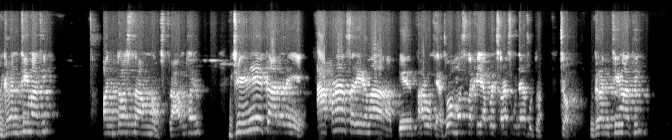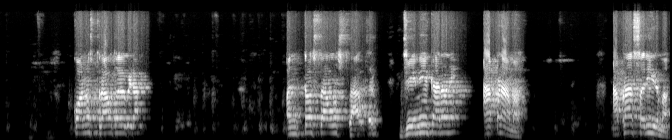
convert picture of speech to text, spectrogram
ગ્રંથિમાંથી અંતસ્ત્રાવનો સ્ત્રાવ થયો, જેને કારણે આપણા શરીરમાં ફેરફારો થયા. જો મસ્ત લખીએ આપણે સરસ મજાનું સૂત્ર. ચલો, ગ્રંથિમાંથી કોનો સ્ત્રાવ થયો બેટા? અંતસ્ત્રાવનો સ્ત્રાવ થયો. જેને કારણે આપણામાં, આપણા શરીરમાં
